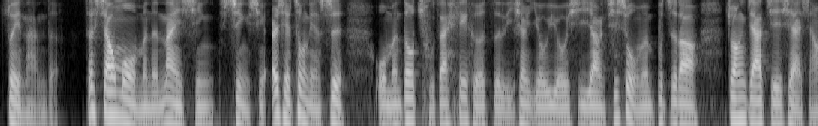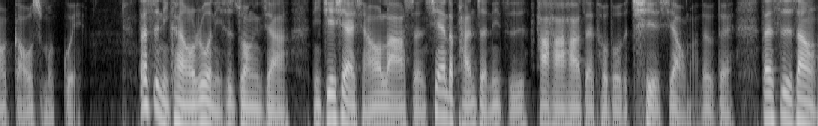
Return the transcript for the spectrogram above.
最难的。在消磨我们的耐心、信心，而且重点是，我们都处在黑盒子里，像鱿鱼游戏一样。其实我们不知道庄家接下来想要搞什么鬼。但是你看哦，如果你是庄家，你接下来想要拉升，现在的盘整，你只是哈哈哈在偷偷的窃笑嘛，对不对？但事实上，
